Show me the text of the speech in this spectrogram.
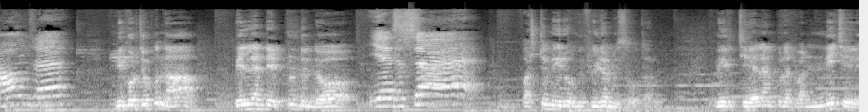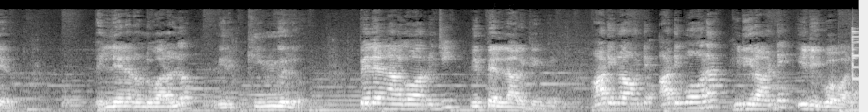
అవును సార్. మీకు ఒకటి చెప్పుందా పెళ్ళి అంటే ఎట్లుంటుందో? ఎస్ సార్ ఫస్ట్ మీరు మీ ఫ్రీడమ్ మిస్ అవుతారు. మీరు చేయాలనుకున్నటువన్నీ చేయలేరు. పెళ్ళైన రెండు వారాల్లో మీరు కింగులు. పెళ్ళైన నాలుగో వారం నుంచి మీ పెళ్ళాలు కింగులు. ఆడికి రా అంటే ఆడికి పోవాలా? ఇడికి రా అంటే ఇడికి పోవాలా?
